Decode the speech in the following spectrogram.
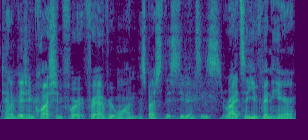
kind of vision question for for everyone, especially the students, is right. So you've been here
